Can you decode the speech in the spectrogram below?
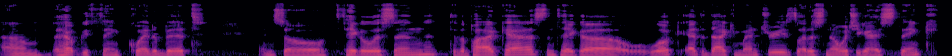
Um, they help you think quite a bit. And so take a listen to the podcast and take a look at the documentaries. Let us know what you guys think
